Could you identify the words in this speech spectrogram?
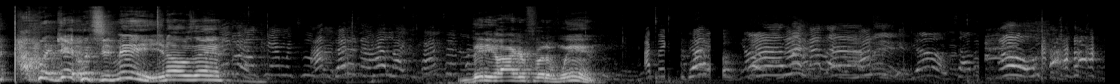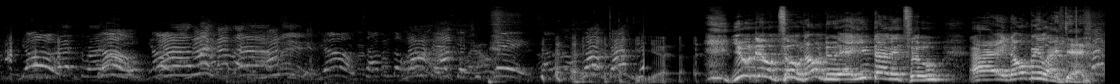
I'm gonna get what you need. You know what I'm saying? On camera too. I'm better than her, like content. Videographer to win. you do too. Don't do that. You done it too. All right, don't be like that.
